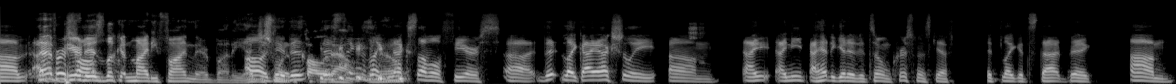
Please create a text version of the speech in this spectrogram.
Um, that beard all, is looking mighty fine there, buddy. I oh, dude, this, this thing is like know? next level fierce. Uh, th- like I actually, um, I I need I had to get it its own Christmas gift. It like it's that big. Um,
